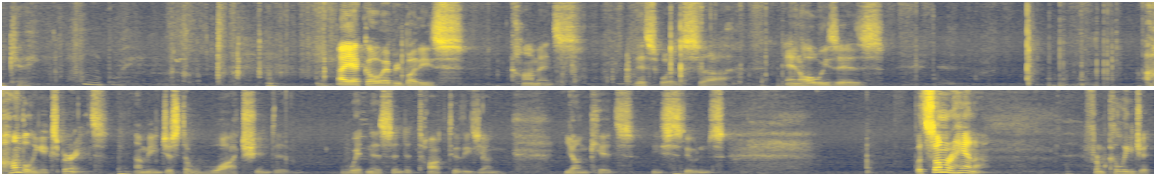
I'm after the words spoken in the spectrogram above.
Okay. Oh, boy. I echo everybody's comments. This was uh, and always is a humbling experience. I mean, just to watch and to witness and to talk to these young, young kids, these students. But Summer Hannah from Collegiate.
